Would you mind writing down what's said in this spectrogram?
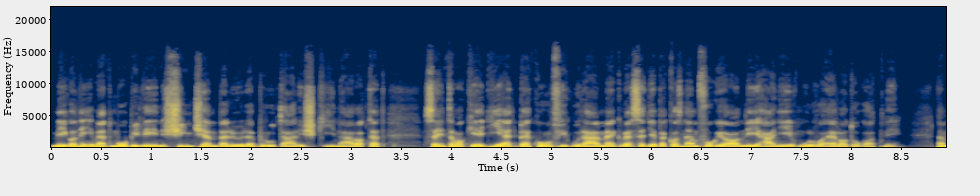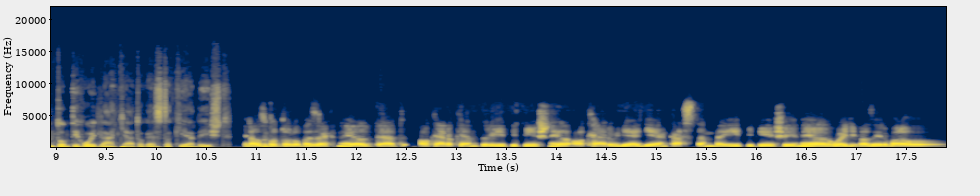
még a német mobilén sincsen belőle brutális kínálat. Tehát Szerintem aki egy ilyet bekonfigurál, megvesz egyebek, az nem fogja néhány év múlva eladogatni. Nem tudom, ti hogy látjátok ezt a kérdést? Én azt gondolom ezeknél, tehát akár a camper építésnél, akár ugye egy ilyen custom beépítésénél, hogy azért való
